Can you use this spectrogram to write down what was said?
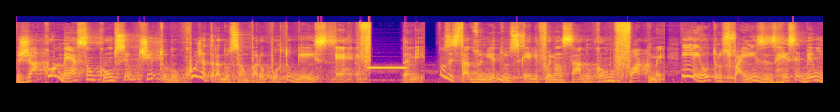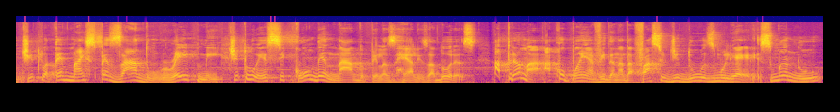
já começam com seu título, cuja tradução para o português é F***me. Nos Estados Unidos, ele foi lançado como Fuck Me, e em outros países recebeu um título até mais pesado, Rape Me, título esse condenado pelas realizadoras. A trama acompanha a vida nada fácil de duas mulheres, Manu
